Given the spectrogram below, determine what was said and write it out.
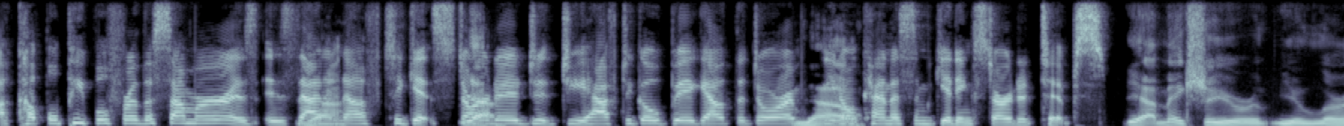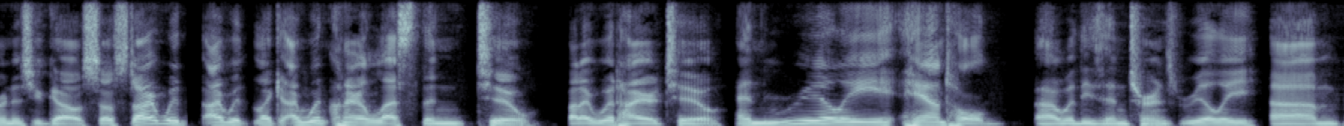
a couple people for the summer? Is is that Yeah. enough to get started? Do, do you have to go big out the door? I'm, you know, kind of some getting started tips. yeah make sure you you learn as you go so start with i would like i wouldn't hire less than two but i would hire two and really handhold uh, with these interns really um,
